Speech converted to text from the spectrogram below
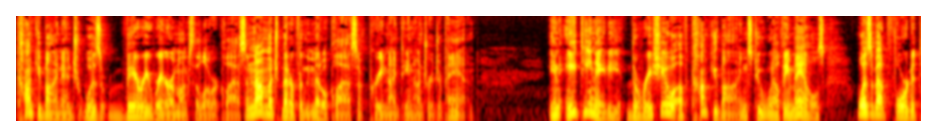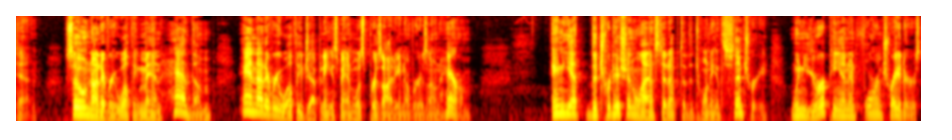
concubinage was very rare amongst the lower class and not much better for the middle class of pre 1900 Japan. In 1880, the ratio of concubines to wealthy males was about 4 to 10. So not every wealthy man had them, and not every wealthy Japanese man was presiding over his own harem. And yet, the tradition lasted up to the 20th century, when European and foreign traders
